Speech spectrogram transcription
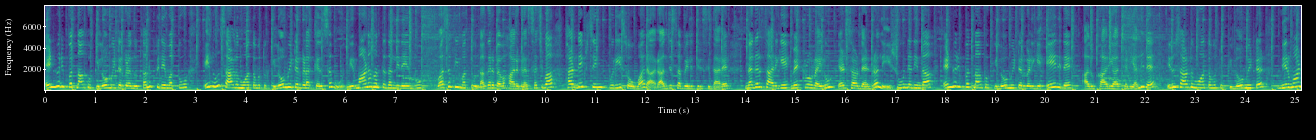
ಎಂಟುನೂರ ಇಪ್ಪತ್ನಾಲ್ಕು ಕಿಲೋಮೀಟರ್ಗಳನ್ನು ತಲುಪಿದೆ ಮತ್ತು ಇನ್ನು ಸಾವಿರದ ಮೂವತ್ತೊಂಬತ್ತು ಕಿಲೋಮೀಟರ್ಗಳ ಕೆಲಸವು ನಿರ್ಮಾಣ ಹಂತದಲ್ಲಿದೆ ಎಂದು ವಸತಿ ಮತ್ತು ನಗರ ವ್ಯವಹಾರಗಳ ಸಚಿವ ಹರ್ದೀಪ್ ಸಿಂಗ್ ಪುರಿ ಸೋಮವಾರ ರಾಜ್ಯಸಭೆಯಲ್ಲಿ ತಿಳಿಸಿದ್ದಾರೆ. ನಗರ ಸಾರಿಗೆ, ಮೆಟ್ರೋ ರೈಲು ಎರಡ್ ಸಾವಿರದ ಎರಡರಲ್ಲಿ ಶೂನ್ಯದಿಂದ ಎಂಟುನೂರ ಇಪ್ಪತ್ನಾಲ್ಕು ಕಿಲೋಮೀಟರ್ಗಳಿಗೆ ಏರಿದೆ. ಅದು ಕಾರ್ಯಾಚರಣೆಯಲ್ಲಿದೆ. ಇದು ಸಾವಿರದ ಮೂವತ್ತೊಂಬತ್ತು ಕಿಲೋಮೀಟರ್ ನಿರ್ಮಾಣ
